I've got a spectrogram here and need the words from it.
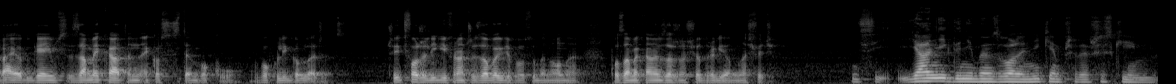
Riot Games zamyka ten ekosystem wokół, wokół League of Legends? Czyli tworzy ligi franczyzowe, gdzie po prostu będą one pozamykane w zależności od regionu na świecie. Więc ja nigdy nie byłem zwolennikiem przede wszystkim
